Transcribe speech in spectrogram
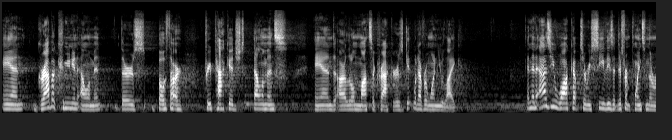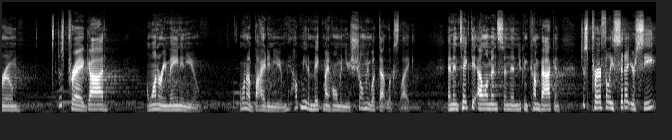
and grab a communion element. There's both our prepackaged elements and our little matzah crackers. Get whatever one you like. And then as you walk up to receive these at different points in the room, just pray, God, I want to remain in you. I want to abide in you. Help me to make my home in you. Show me what that looks like. And then take the elements, and then you can come back and just prayerfully sit at your seat,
